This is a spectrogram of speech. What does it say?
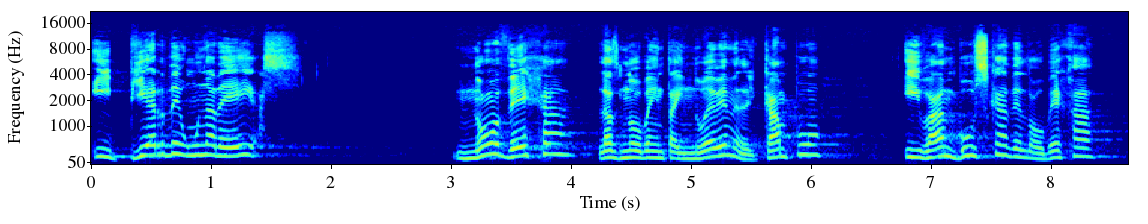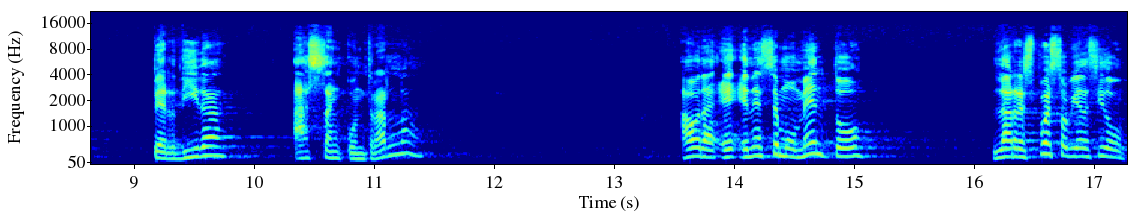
y pierde una de ellas. No deja las 99 en el campo y va en busca de la oveja perdida hasta encontrarla. Ahora, e- en ese momento, la respuesta hubiera sido,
